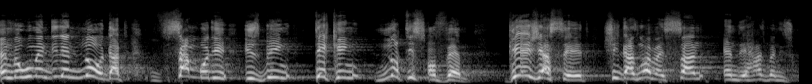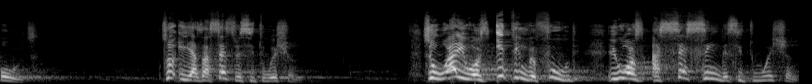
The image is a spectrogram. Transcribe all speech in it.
and the woman didn't know that somebody is being taking notice of them. Gehazi said she does not have a son, and the husband is old. So he has assessed the situation. So while he was eating the food, he was assessing the situation.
